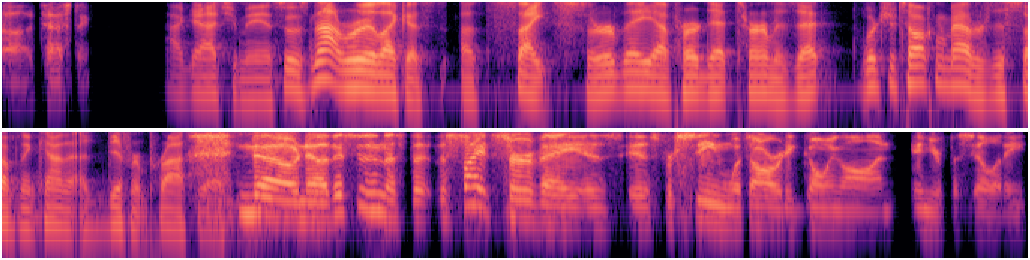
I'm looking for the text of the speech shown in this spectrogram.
uh, testing. I got you, man. So it's not really like a, a site survey. I've heard that term. Is that what you're talking about, or is this something kind of a different process? No, no. This isn't a, the, the site survey is is for seeing what's already going on in your facility,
